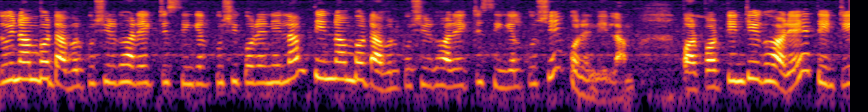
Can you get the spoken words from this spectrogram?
দুই নম্বর ডাবল কুশির ঘরে একটি সিঙ্গেল কুশি করে নিলাম। তিন নম্বর ডাবল কুশির ঘরে একটি সিঙ্গেল কুশি করে নিলাম। পরপর তিনটি ঘরে তিনটি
